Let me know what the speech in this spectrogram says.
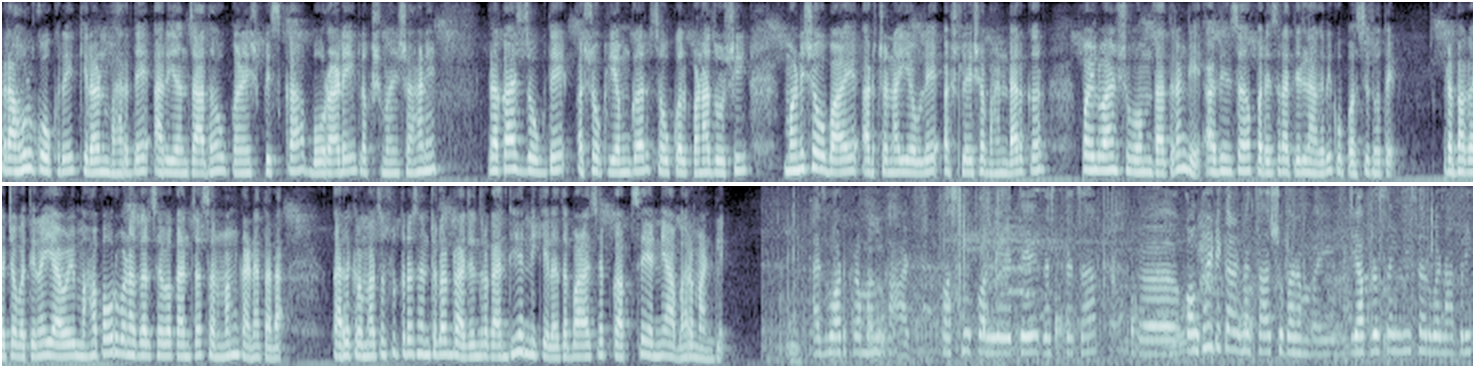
राहुल कोकरे किरण भारदे आर्यन जाधव गणेश पिस्का बोराडे लक्ष्मण शहाणे प्रकाश जोगदे अशोक यमगर सौकल्पना जोशी मनीषा उबाळे अर्चना येवले अश्लेष भांडारकर पैलवान शुभम दातरंगे आदींसह परिसरातील नागरिक उपस्थित होते. प्रभागाच्या वतीनं यावेळी महापौर व नगरसेवकांचा सन्मान करण्यात आला. कार्यक्रमाचं सूत्रसंचालन राजेंद्र गांधी यांनी केलं तर बाळासाहेब कापसे यांनी आभार मानले. आज वॉर्ड क्रमांक आठ कॉस्मिक कॉलनी येथे रस्त्याचा अ, काँक्रिटीकरणाचा शुभारंभ आहे. या प्रसंगी सर्व नागरिक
